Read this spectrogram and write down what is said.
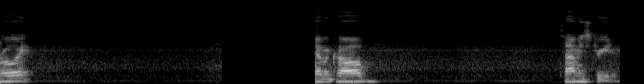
Roy, Kevin Kolb, Tommy Streeter.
